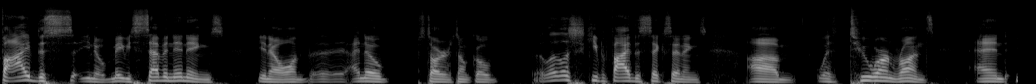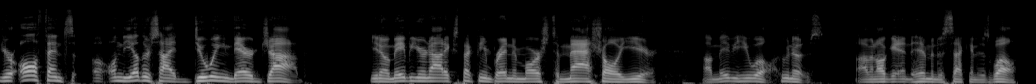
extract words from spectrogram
five to you know maybe seven innings. You know, uh, I know starters don't go. Let's just keep it five to six innings um, with two earned runs, and your offense uh, on the other side doing their job. You know, maybe you're not expecting Brandon Marsh to mash all year. Uh, maybe he will. Who knows? Um, and I'll get into him in a second as well.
